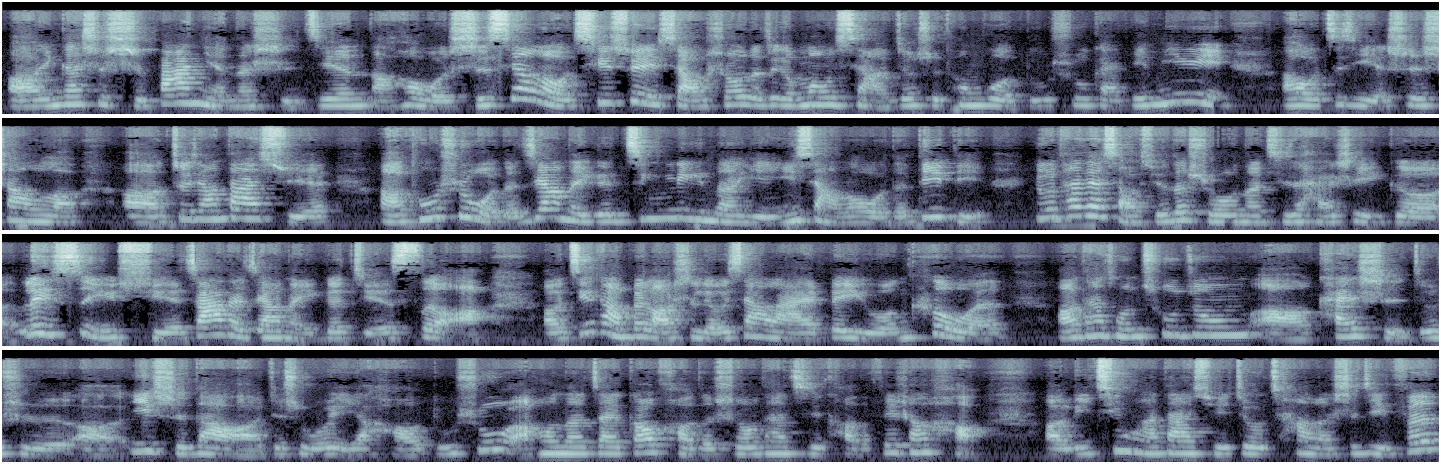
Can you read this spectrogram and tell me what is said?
啊应该是十八年的时间，然后我实现了我七岁小时候的这个梦想，就是通过读书改变命运。然后我自己也是上了啊浙江大学啊，同时我的这样的一个经历呢，也影响了我的弟弟。因为他在小学的时候呢，其实还是一个类似于学渣的这样的一个角色啊，呃，经常被老师留下来背语文课文。然后他从初中、呃、开始就是呃意识到啊，就是我也要好好读书。然后呢，在高考的时候，他其实考得非常好、呃，离清华大学就差了十几分。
